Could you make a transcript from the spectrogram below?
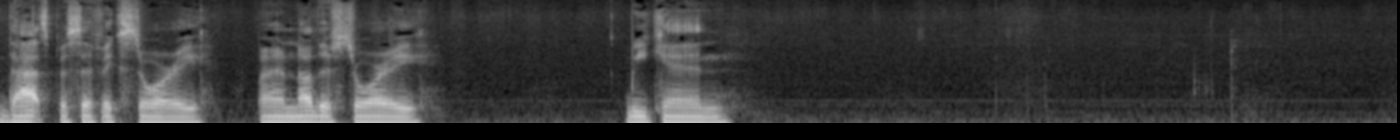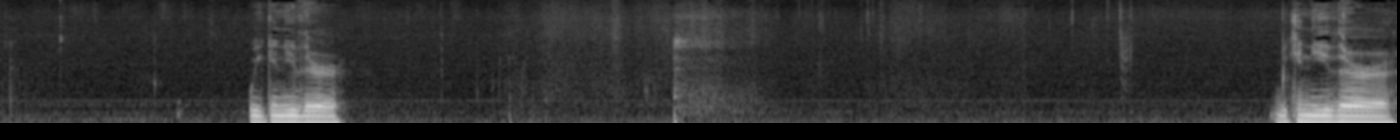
that specific story, but in another story, we can we can either we can either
